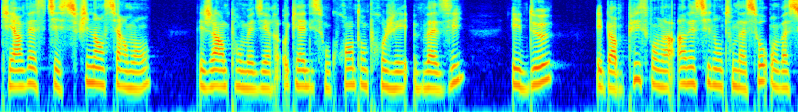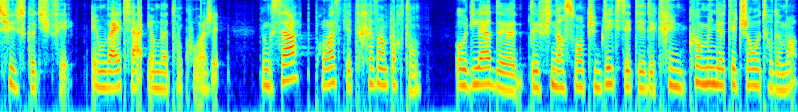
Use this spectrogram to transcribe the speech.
qui investissent financièrement. Déjà, pour me dire, OK, ils sont courants ton projet, vas-y. Et deux, et eh ben, puisqu'on a investi dans ton assaut, on va suivre ce que tu fais. Et on va être là et on va t'encourager. Donc ça, pour moi, c'était très important. Au-delà de, financement public, c'était de créer une communauté de gens autour de moi.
